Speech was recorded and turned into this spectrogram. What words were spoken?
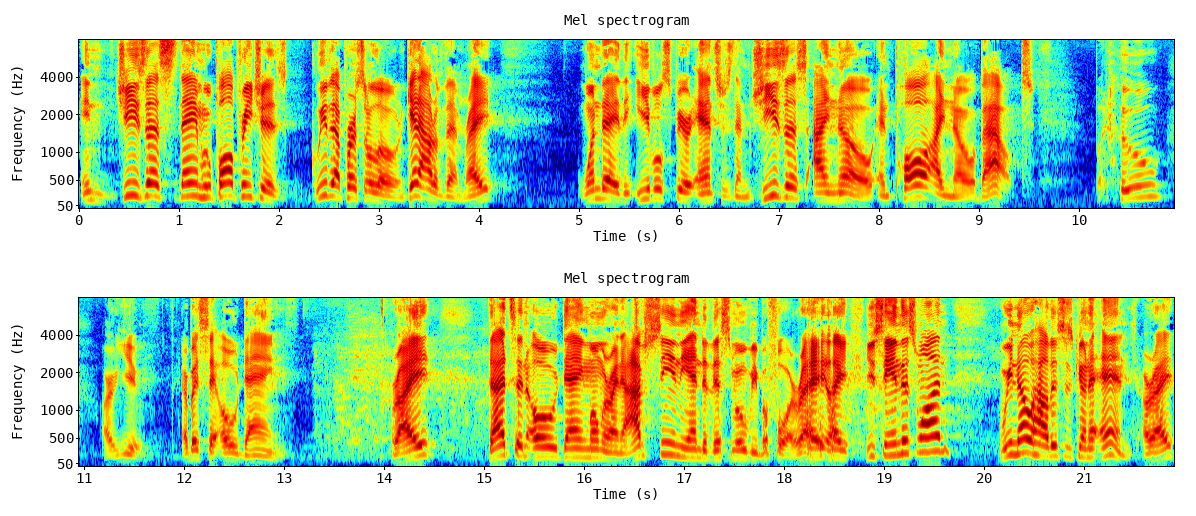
in Jesus' name, who Paul preaches, leave that person alone, get out of them, right? One day the evil spirit answers them Jesus I know, and Paul I know about. But who are you? Everybody say, oh, dang. right? That's an oh, dang moment right now. I've seen the end of this movie before, right? Like, you seen this one? We know how this is going to end, all right?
